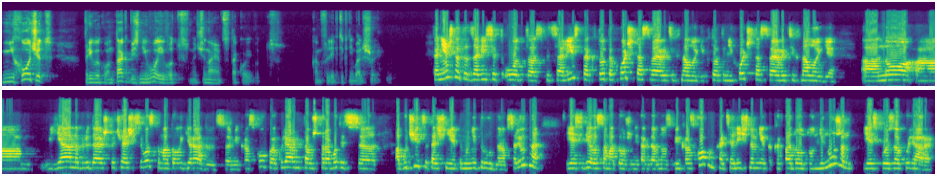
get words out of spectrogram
не хочет, привык он так без него, и вот начинается такой вот конфликтик небольшой. Конечно, это зависит от э, специалиста. Кто-то хочет осваивать технологии, кто-то не хочет осваивать технологии. А, но а, я наблюдаю, что чаще всего стоматологи радуются микроскопу и окулярам, потому что работать, обучиться, точнее, этому нетрудно абсолютно. Я сидела сама тоже не так давно с микроскопом, хотя лично мне как ортодонт он не нужен, я использую окуляры,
